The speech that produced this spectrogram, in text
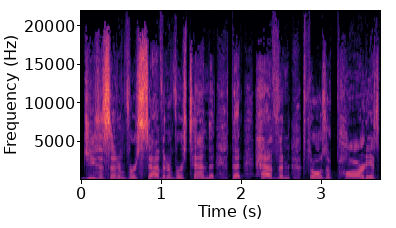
Jesus said in verse 7 and verse 10 that, that heaven throws a party. It's,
